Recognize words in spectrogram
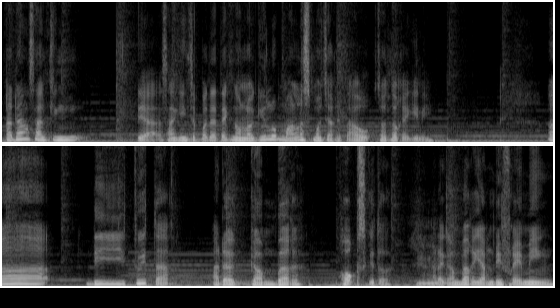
kadang saking ya saking cepatnya teknologi lu males mau cari tahu. Contoh kayak gini. eh di Twitter ada gambar hoax gitu. Mm-mm. Ada gambar yang di framing.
